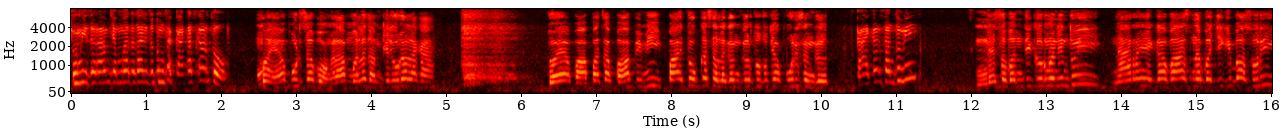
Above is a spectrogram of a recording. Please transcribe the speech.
तुम्ही जर आमच्या मदत आली तर तुमचा काटाच काढतो. माया पुढचा भोंगळा मला धमकी देऊ राहिला का? तो या बापाचा बाप आहे मी. पाय तो कसं लग्न करतो तू त्या पोरी संग. काय करसान तुम्ही? नसबंदी करून आणीन तुई. नारा हे गा बास ना बजी की बासुरी.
